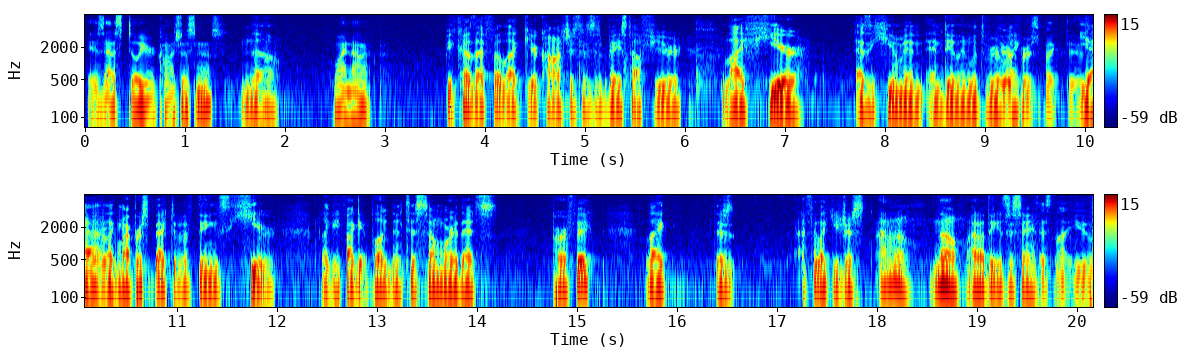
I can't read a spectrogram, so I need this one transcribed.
is that still your consciousness? No. Why not? because I feel like your consciousness is based off your life here as a human and dealing with real Your like perspective. yeah, right? like my perspective of things here. Like if I get plugged into somewhere that's perfect, like there's I feel like you just I don't know. No, I don't think it's the same. That's not you.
